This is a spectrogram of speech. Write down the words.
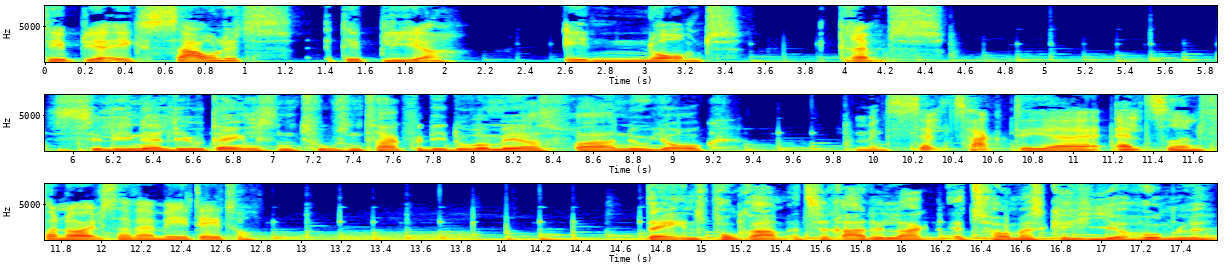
det bliver ikke savligt, det bliver enormt grimt. Selina Liv Danielsen, tusind tak, fordi du var med os fra New York. Men selv tak, det er altid en fornøjelse at være med i Dato. Dagens program er tilrettelagt af Thomas Kahir Humle,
